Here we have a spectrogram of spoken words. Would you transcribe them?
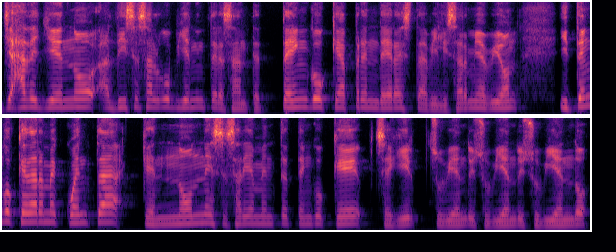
ya de lleno, ah, dices algo bien interesante. Tengo que aprender a estabilizar mi avión y tengo que darme cuenta que no necesariamente tengo que seguir subiendo y subiendo y subiendo.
